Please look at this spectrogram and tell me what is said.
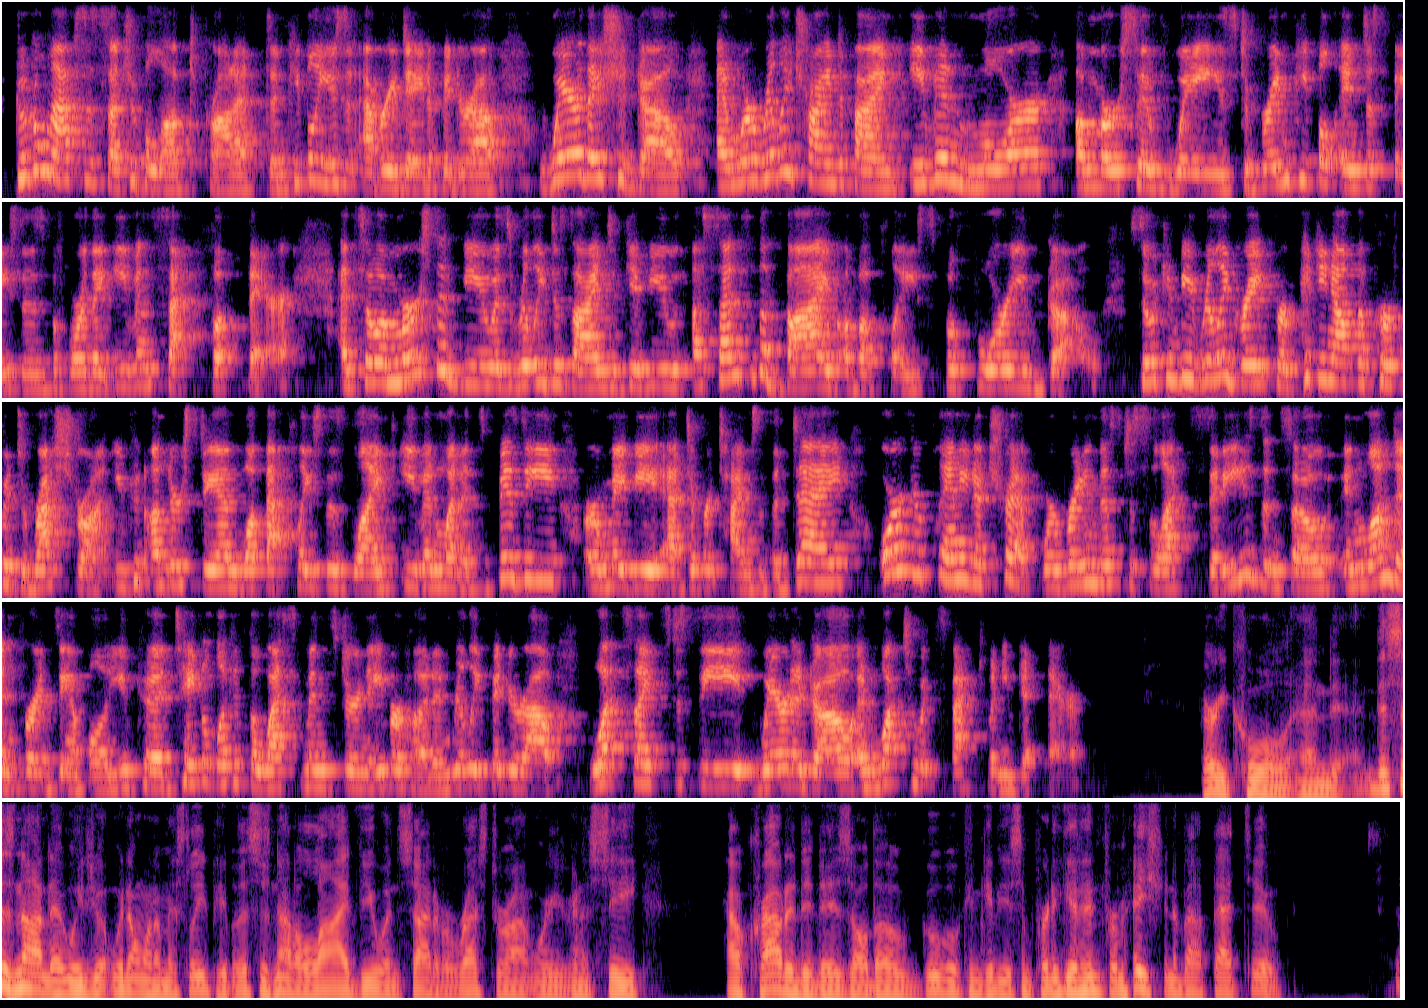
Google Maps is such a beloved product and people use it every day to figure out where they should go. And we're really trying to find even more immersive ways to bring people into spaces before they even set foot there. And so immersive view is really designed to give you a sense of the vibe of a place before you go. So it can be really great for picking out the perfect restaurant. You can understand what that place is like even when it's busy or maybe at different times of the day. Or if you're planning a trip, we're bringing this to select cities. And so in London, for example, you could take a look at the Westminster neighborhood and really figure out what sites to see, where to go, and what to expect when you get there. Very cool. And this is not, uh, we, we don't want to mislead people. This is not a live view inside of a restaurant where you're going to see how crowded it is, although Google can give you some pretty good information about that too.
